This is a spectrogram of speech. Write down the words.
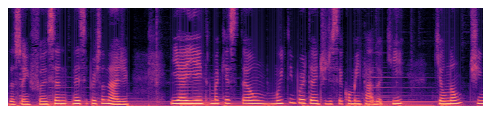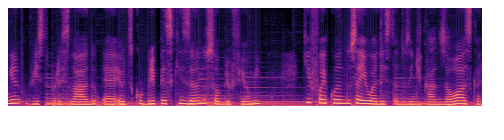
da sua infância nesse personagem. E aí entra uma questão muito importante de ser comentado aqui, que eu não tinha visto por esse lado, é, eu descobri pesquisando sobre o filme, que foi quando saiu a lista dos indicados ao Oscar,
